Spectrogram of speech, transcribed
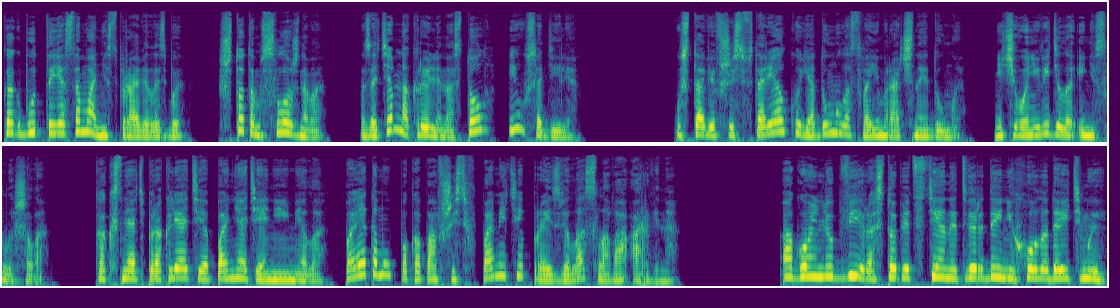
Как будто я сама не справилась бы. Что там сложного? Затем накрыли на стол и усадили. Уставившись в тарелку, я думала свои мрачные думы. Ничего не видела и не слышала. Как снять проклятие, понятия не имела, поэтому, покопавшись в памяти, произвела слова Арвина. «Огонь любви растопит стены твердыни холода и тьмы,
